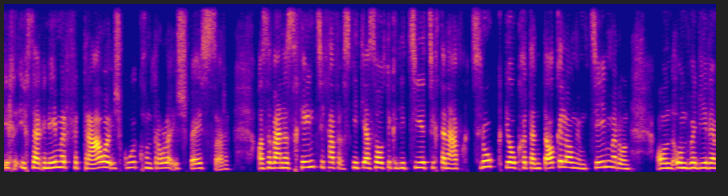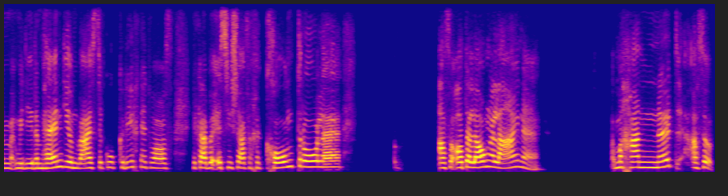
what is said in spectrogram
ich, ich sage immer, Vertrauen ist gut, Kontrolle ist besser. Also wenn ein Kind sich einfach, es gibt ja solche, die ziehen sich dann einfach zurück, die hocken dann tagelang im Zimmer und, und, und mit, ihrem, mit ihrem Handy und weiss der gut Gericht nicht was. Ich glaube, es ist einfach eine Kontrolle, also an der langen Leine. Man kann nicht, also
